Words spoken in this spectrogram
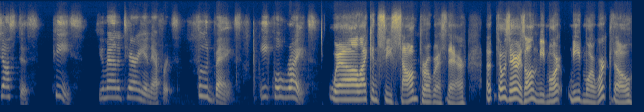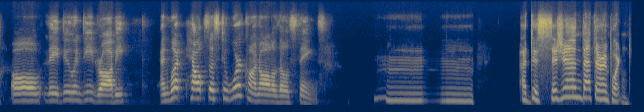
Justice, peace, humanitarian efforts, food banks, equal rights. Well, I can see some progress there. Uh, those areas all need more need more work though. Oh, they do indeed, Robbie. And what helps us to work on all of those things? Mm, a decision that they're important.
